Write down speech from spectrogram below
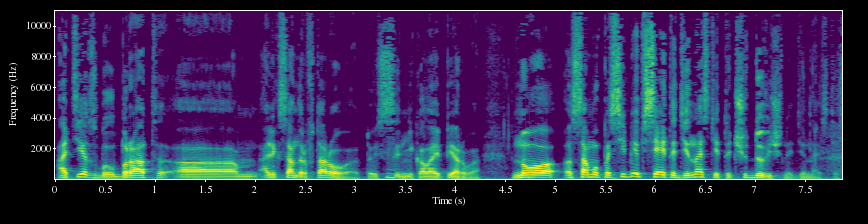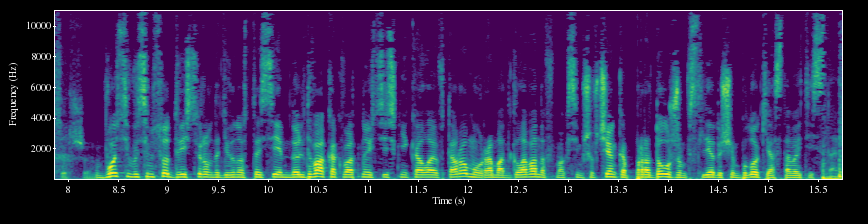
отец был брат э, Александра II, то есть сын Николая I. Но само по себе вся эта династия, это чудовищная династия совершенно. 8 800 200 ровно 9702. Как вы относитесь к Николаю II? Роман Голованов, Максим Шевченко. Продолжим в следующем блоке. Оставайтесь с нами.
